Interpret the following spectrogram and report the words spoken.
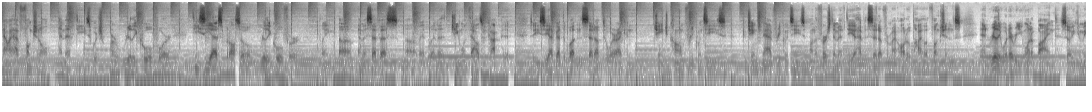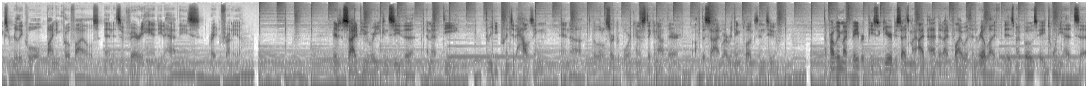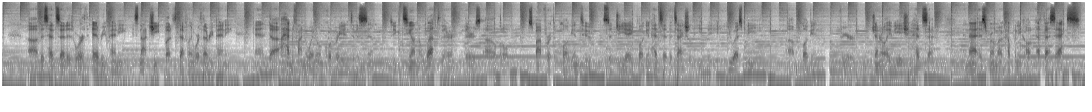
Now I have functional MFDs, which are really cool for DCS, but also really cool for playing uh, MSFS um, in, a G1000 cockpit. So you see I've got the buttons set up to where I can change comm frequencies, can change nav frequencies. On the first MFD I have it set up for my autopilot functions and really whatever you want to bind. So you can make some really cool binding profiles and it's very handy to have these right in front of you. Here's a side view where you can see the MFD 3D printed housing and uh, the little circuit board kind of sticking out there off the side where everything plugs into. Now, probably my favorite piece of gear besides my iPad that I fly with in real life is my Bose A20 headset. Uh, this headset is worth every penny. It's not cheap, but it's definitely worth every penny. And uh, I had to find a way to incorporate it into the sim. So you can see on the left there, there's a little spot for it to plug into. It's a GA plug-in headset that's actually a USB uh, plug-in for your general aviation headset. And that is from a company called FSX.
